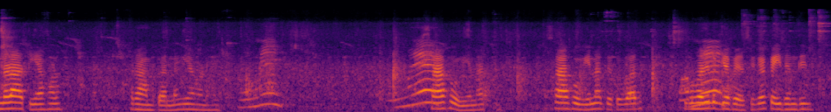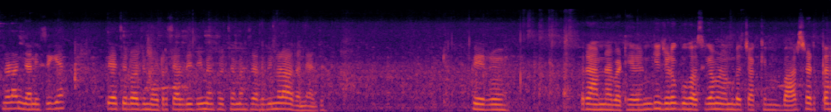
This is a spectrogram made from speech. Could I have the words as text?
ਨੜਾਤੀਆਂ ਹੁਣ ਆਰਾਮ ਕਰਨਗੀਆਂ ਹੁਣ ਇਹ। ਸਾਫ਼ ਹੋ ਗਈਆਂ ਨਾ ਸਾਫ਼ ਹੋ ਗਈ ਨਾ ਤੇ ਤੋਂ ਬਾਅਦ ਗੋਹਾ ਜਿਹਾ ਲੱਗਿਆ ਪਿਆ ਸੀਗਾ, ਕਈ ਦਿਨ ਦੀ ਨੜਾਈਆਂ ਨਹੀਂ ਸੀਗੀਆਂ। ਤੇ ਚਲੋ ਅੱਜ ਮੋਟਰ ਚੱਲਦੀ ਸੀ, ਮੈਂ ਸੋਚਿਆ, ਮੈਂ ਕਿਹਾ ਚੱਲ ਵੀ ਨੜਾ ਦਿੰਦੇ ਅੱਜ। ਫਿਰ ਆਰਾਮ ਨਾਲ ਬੈਠੇ ਰਹਿਣਗੀਆਂ। ਜਿਹੜਾ ਗੋਹਾ ਸੀਗਾ, ਮੇਰਾ ਮੁੰਡਾ ਚੱਕ ਕੇ ਬਾਹਰ ਸੱਟਤਾ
